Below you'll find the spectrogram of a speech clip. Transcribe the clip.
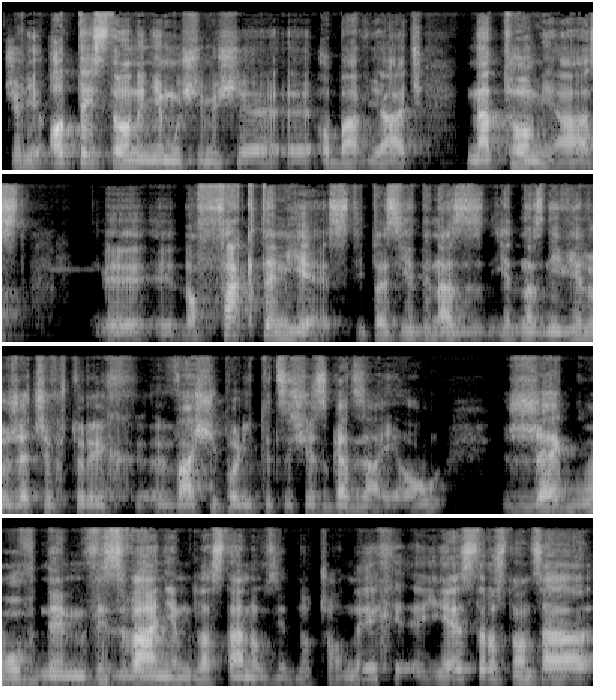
Czyli od tej strony nie musimy się e, obawiać. Natomiast e, e, no, faktem jest, i to jest jedyna jedna z niewielu rzeczy, w których wasi politycy się zgadzają, że głównym wyzwaniem dla Stanów Zjednoczonych jest rosnąca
